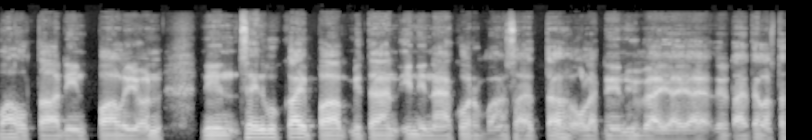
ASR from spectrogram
valtaa niin paljon, niin se ei niin kuin kaipaa mitään ininää korvaansa, että olet niin hyvä ja, ja jotain tällaista.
